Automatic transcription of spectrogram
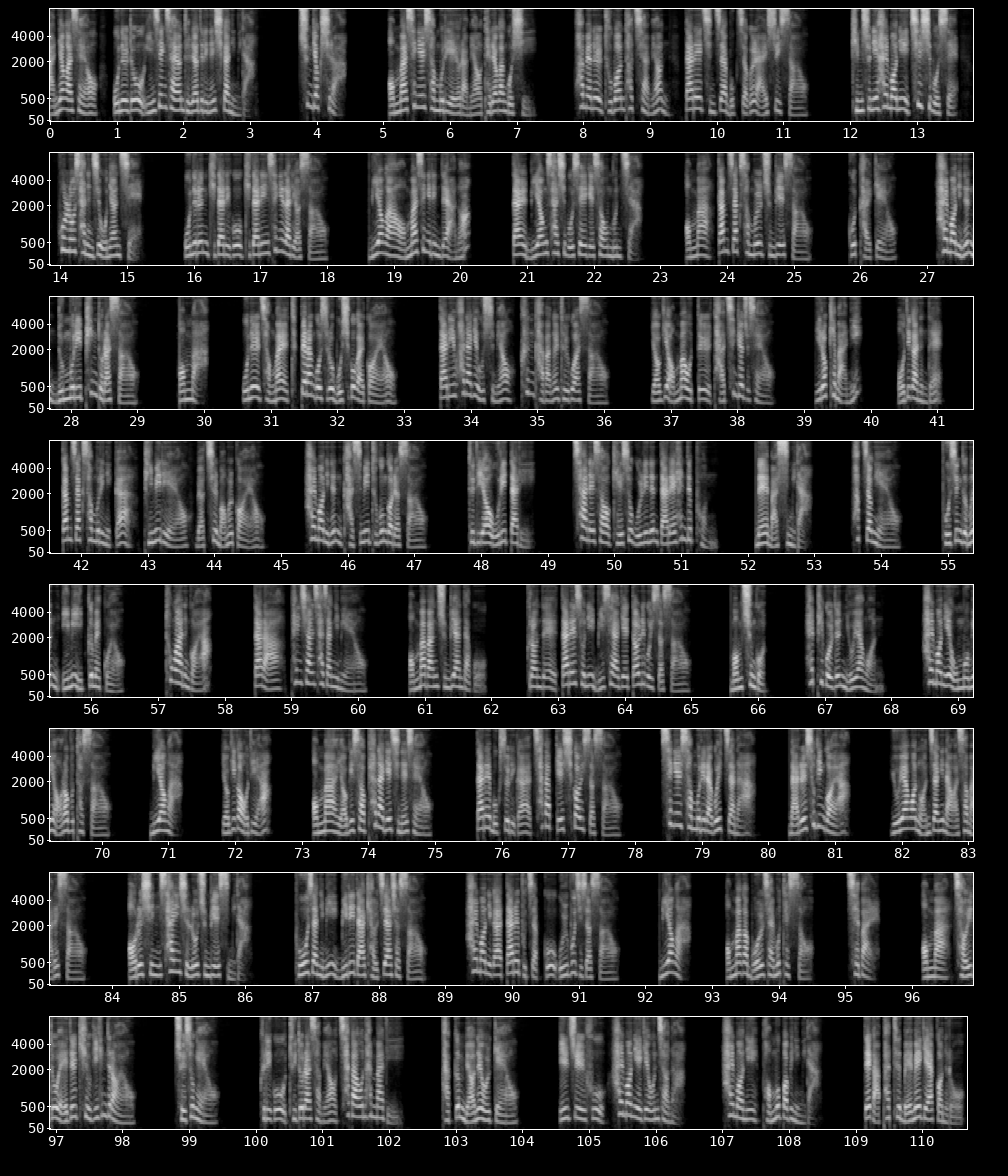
안녕하세요. 오늘도 인생 사연 들려드리는 시간입니다. 충격 실화. 엄마 생일 선물이에요라며 데려간 곳이 화면을 두 번 터치하면 딸의 진짜 목적을 알 수 있어요. 김순희 할머니 75세, 홀로 사는 지 5년째. 오늘은 기다리고 기다린 생일날이었어요. 미영아, 엄마 생일인데 안 와? 딸 미영 45세에게서 온 문자. 엄마, 깜짝 선물 준비했어요. 곧 갈게요. 할머니는 눈물이 핑 돌았어요. 엄마, 오늘 정말 특별한 곳으로 모시고 갈 거예요. 딸이 환하게 웃으며 큰 가방을 들고 왔어요. 여기 엄마 옷들 다 챙겨주세요. 이렇게 많이? 어디 가는데? 깜짝 선물이니까 비밀이에요. 며칠 머물 거예요. 할머니는 가슴이 두근거렸어요. 드디어 우리 딸이 차 안에서 계속 울리는 딸의 핸드폰. 네, 맞습니다. 확정이에요. 보증금은 이미 입금했고요. 통화하는 거야? 딸아, 펜션 사장님이에요. 엄마 방 준비한다고. 그런데 딸의 손이 미세하게 떨리고 있었어요. 멈춘 곳. 해피골든 요양원. 할머니의 온몸이 얼어붙었어요. 미영아, 여기가 어디야? 엄마, 여기서 편하게 지내세요. 딸의 목소리가 차갑게 식어 있었어요. 생일 선물이라고 했잖아. 나를 속인 거야. 요양원 원장이 나와서 말했어요. 어르신 4인실로 준비했습니다. 보호자님이 미리 다 결제하셨어요. 할머니가 딸을 붙잡고 울부짖었어요. 미영아, 엄마가 뭘 잘못했어. 제발. 엄마, 저희도 애들 키우기 힘들어요. 죄송해요. 그리고 뒤돌아서며 차가운 한마디. 가끔 면회 올게요. 일주일 후 할머니에게 온 전화. 할머니 법무법인입니다. 댁 아파트 매매 계약 건으로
